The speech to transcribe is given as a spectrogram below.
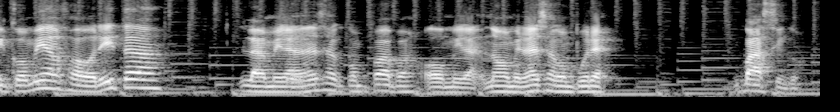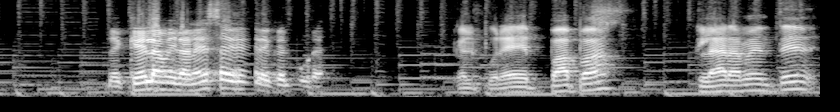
Mi comida favorita, la milanesa con papa. O mila- no, milanesa con puré. Básico. ¿De qué la milanesa y de qué el puré? El puré de papa, claramente.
